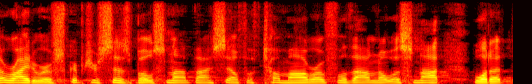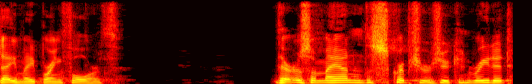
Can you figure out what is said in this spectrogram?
the writer of Scripture says, Boast not thyself of tomorrow, for thou knowest not what a day may bring forth. There is a man in the Scriptures, you can read it.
